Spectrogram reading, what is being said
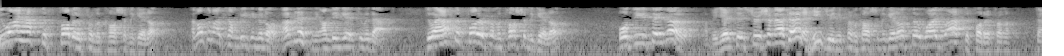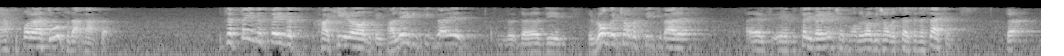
Do I have to follow from a kosher Megillah? I'm not I'm reading along. I'm listening, I'm being yoked with that. Do I have to follow from a kosher Megillah? Or do you say no? I mean, yes, it's true He's reading from a kosher Megillah, so why do I have to follow from a? Don't have to follow at all for that matter. It's a famous, famous Chakira. The Beis Halevi speaks about it. The the the, the Rogatchover speaks about it. Uh, it's very, very interesting what the Rogatchover says in a second. But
